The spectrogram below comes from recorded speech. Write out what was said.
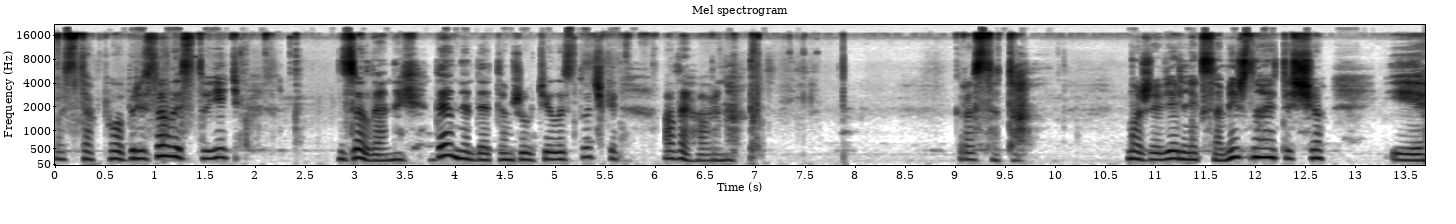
Ось так пообрізали, стоїть зелений. Де-не-де там жовті листочки, але гарно. Красота. Може, вільник самі ж знаєте що. І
